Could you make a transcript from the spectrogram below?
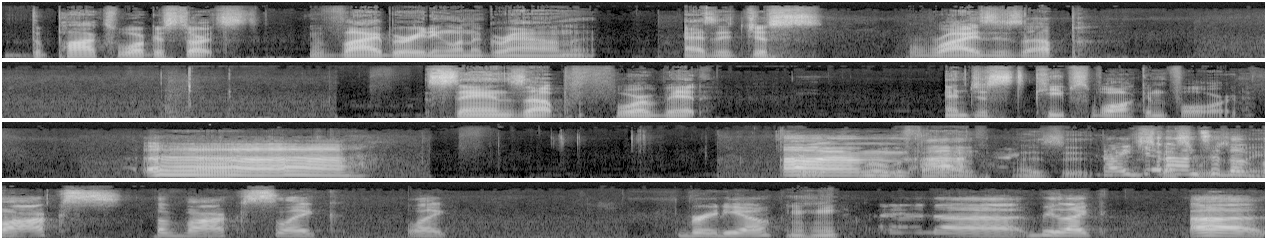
the poxwalker starts vibrating on the ground as it just rises up, stands up for a bit, and just keeps walking forward. Uh. Roll- Um. uh, as it Can I get onto the vox, the vox like, like, radio, Mhm. and uh, be like, uh,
